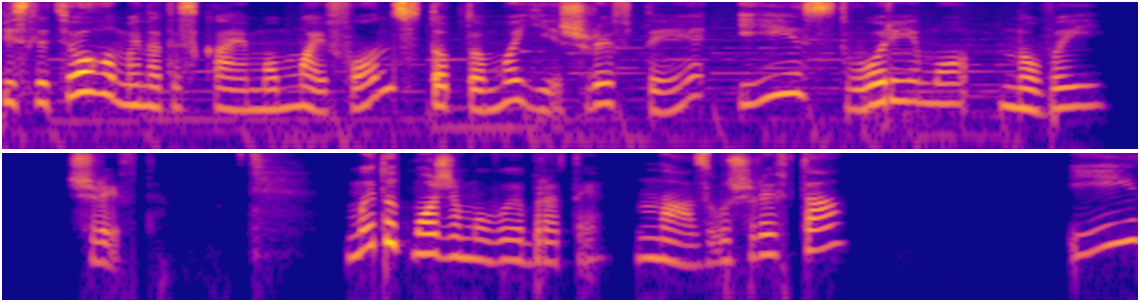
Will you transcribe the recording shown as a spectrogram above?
Після цього ми натискаємо My Fonts, тобто мої шрифти, і створюємо новий шрифт. Ми тут можемо вибрати назву шрифта і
